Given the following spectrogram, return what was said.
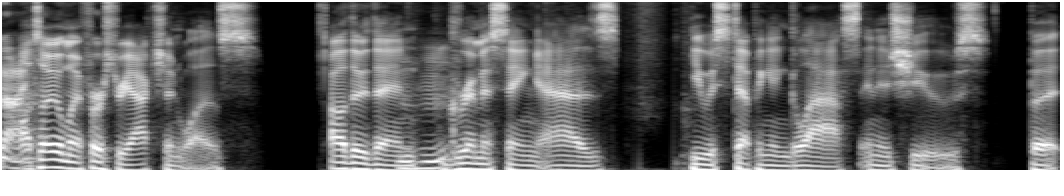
my. I'll tell you what my first reaction was, other than Mhm. grimacing as he was stepping in glass in his shoes. But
